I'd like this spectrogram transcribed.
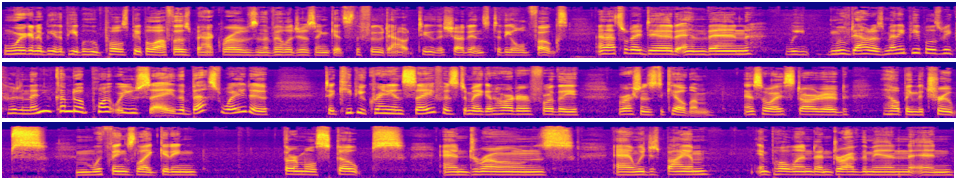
We're going to be the people who pulls people off those back roads in the villages and gets the food out to the shut-ins to the old folks. And that's what I did and then we moved out as many people as we could and then you come to a point where you say the best way to to keep Ukrainians safe is to make it harder for the Russians to kill them. And so I started helping the troops um, with things like getting thermal scopes and drones, and we just buy them in Poland and drive them in, and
